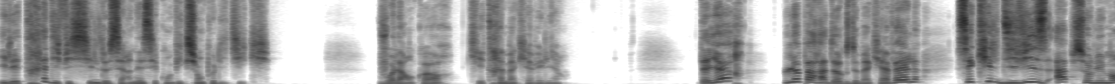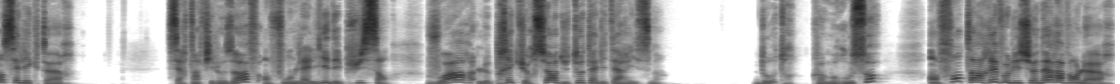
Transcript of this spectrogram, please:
il est très difficile de cerner ses convictions politiques. Voilà encore qui est très machiavélien. D'ailleurs, le paradoxe de Machiavel, c'est qu'il divise absolument ses lecteurs. Certains philosophes en font l'allié des puissants, voire le précurseur du totalitarisme. D'autres, comme Rousseau, en font un révolutionnaire avant l'heure,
